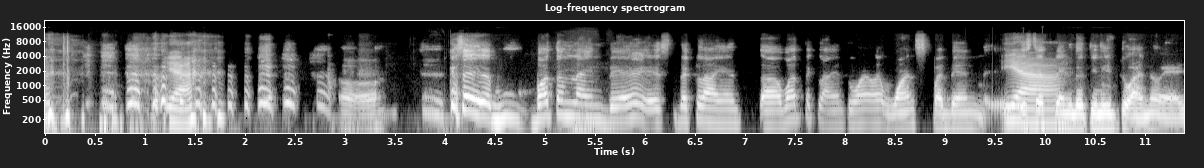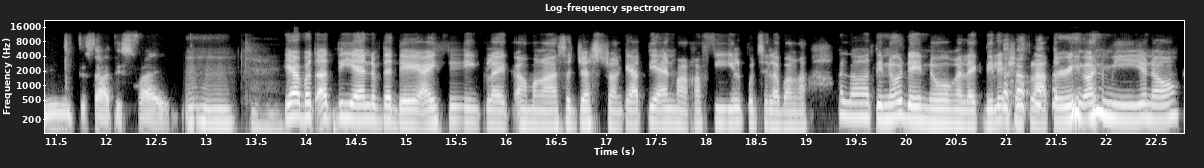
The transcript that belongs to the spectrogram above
Yeah. Oo. Kasi bottom line there is the client, uh, what the client wa- wants pa then is the Yeah. thing that you need to ano eh, you need to satisfy. Mhm. Mhm. Yeah, but at the end of the day, I think like ang mga suggestion kaya at the end makaka-feel pud sila ba nga hala tinod eh no nga like dili siya flattering on me, you know.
